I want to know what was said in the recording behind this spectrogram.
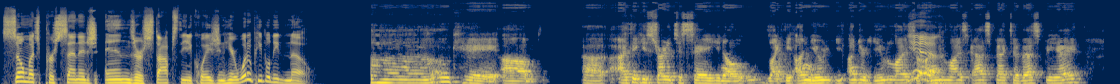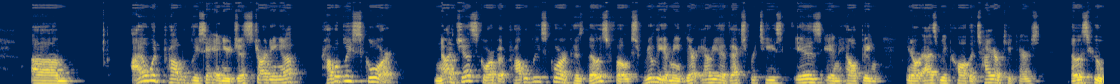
so much percentage ends or stops the equation here. What do people need to know? Uh, okay um, uh, i think you started to say you know like the un- underutilized yeah. or underutilized aspect of SBA um, i would probably say and you're just starting up probably SCORE. Not just SCORE but probably SCORE because those folks really i mean their area of expertise is in helping you know, as we call the tire kickers, those who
